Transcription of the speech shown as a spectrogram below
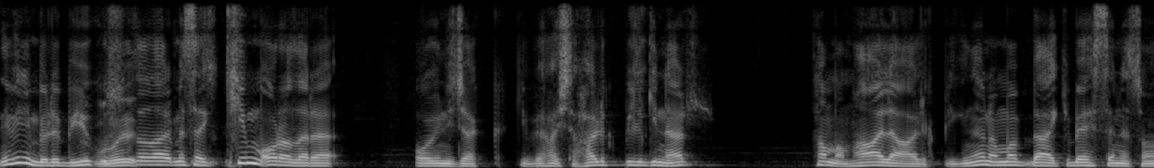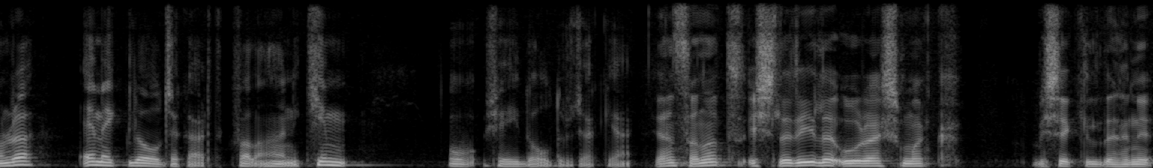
ne bileyim böyle büyük Buna- ustalar mesela kim oralara oynayacak gibi. Ha işte Haluk Bilginer tamam hala Haluk Bilginer ama belki 5 sene sonra emekli olacak artık falan. Hani kim o şeyi dolduracak yani. Yani sanat işleriyle uğraşmak bir şekilde hani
